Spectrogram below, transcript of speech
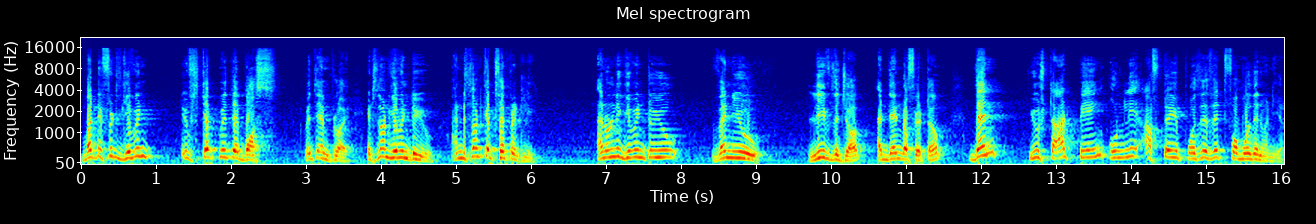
But if it's given, if it's kept with the boss, with the employee, it's not given to you and it's not kept separately and only given to you when you leave the job at the end of your term, then you start paying only after you possess it for more than one year.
